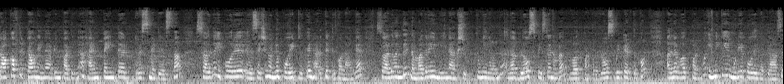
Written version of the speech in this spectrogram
டாக் ஆஃப் த டவுன் என்ன அப்படின்னு பார்த்தீங்கன்னா ஹேண்ட் பெயிண்டட் ட்ரெஸ் மெட்டீரியல்ஸ் தான். ஸோ அதுதான் இப்போ ஒரு eh, செஷன் ஒன்று போயிட்டுருக்கு நடத்திட்டுருக்கோம் இருக்கோம் நாங்கள் ஸோ அது வந்து இந்த மதுரை மீனாட்சி துணியில் வந்து அதாவது ப்ளவுஸ் பீஸில் நம்ம ஒர்க் பண்ண போகிறோம் ப்ளவுஸ் பிட் எடுத்துருக்கோம். அதில் ஒர்க் பண்ணுவோம். இன்றைக்கி முடிய போகுது இந்த கிளாஸு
